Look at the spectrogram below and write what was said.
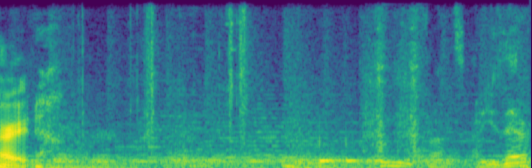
Alright. Are you there?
